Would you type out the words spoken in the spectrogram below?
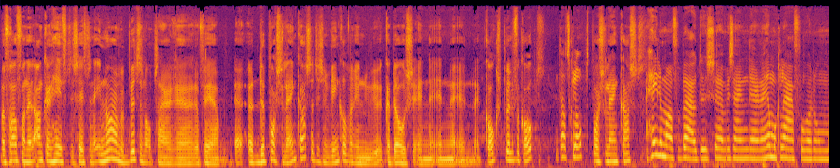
Mevrouw Van den Anker heeft, dus heeft een enorme button op haar revers. de porseleinkast, dat is een winkel waarin u cadeaus en, en, en kookspullen verkoopt. Dat klopt. Porseleinkast. Helemaal verbouwd, dus we zijn er helemaal klaar voor om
